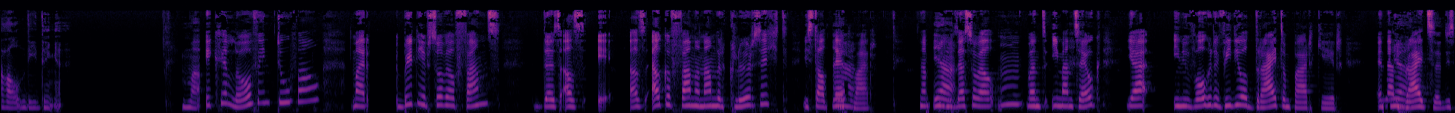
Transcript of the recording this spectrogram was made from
al die dingen. Maar, Ik geloof in toeval, maar Britney heeft zoveel fans, dus als, als elke fan een andere kleur zegt, is het altijd Ja. waar. Snap je? Ja. Dus dat is zo wel... mm, want iemand zei ook, ja, in uw volgende video draait een paar keer. En dan Ja. draait ze. Dus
